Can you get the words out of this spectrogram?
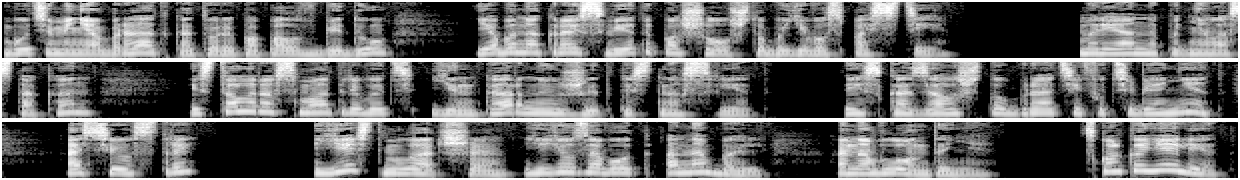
Будь у меня брат, который попал в беду, я бы на край света пошел, чтобы его спасти». Марианна подняла стакан и стала рассматривать янтарную жидкость на свет. «Ты сказал, что братьев у тебя нет, а сестры? «Есть младшая, ее зовут Аннабель, она в Лондоне». «Сколько ей лет?»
